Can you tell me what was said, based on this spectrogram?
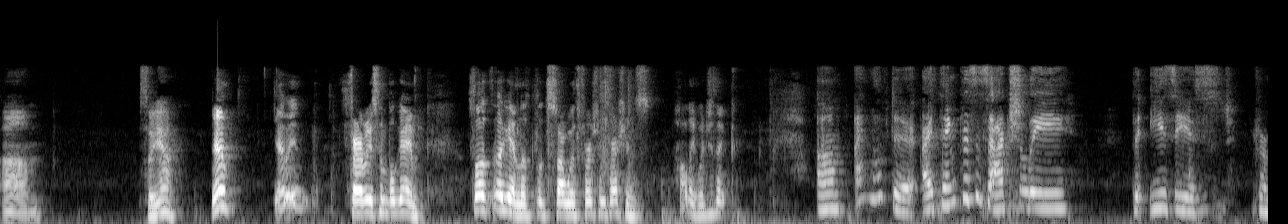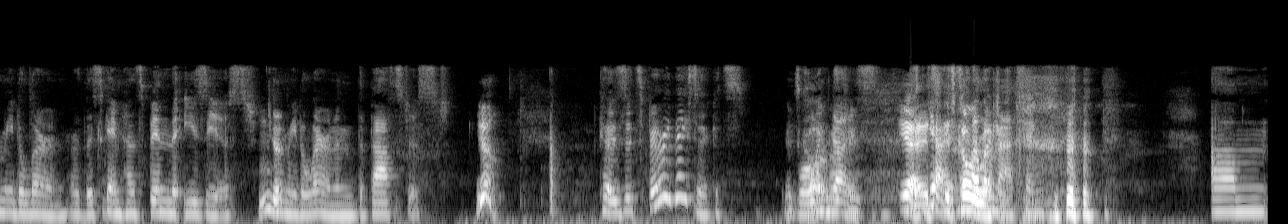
Um, so yeah, Yeah, yeah. I mean, fairly simple game. So let's, again, let's let's start with first impressions. Holly, what'd you think? Um, I loved it. I think this is actually the easiest for me to learn, or this game has been the easiest Okay. for me to learn and the fastest. Yeah, Because it's very basic. It's It's rolling color matching. dice. yeah. It's, yeah, it's, color, matching. matching. Um,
